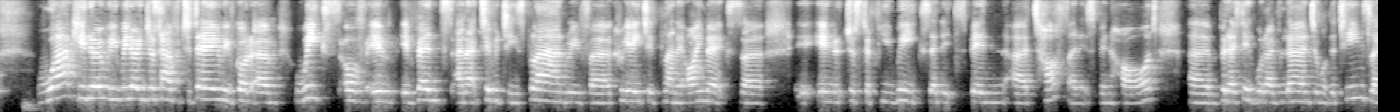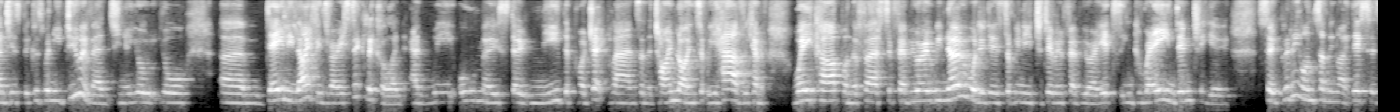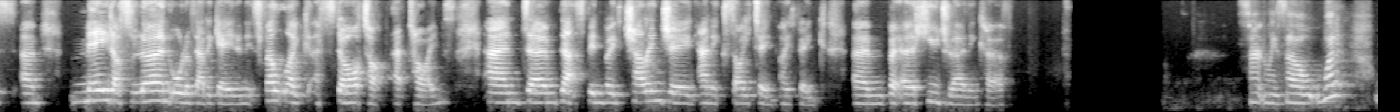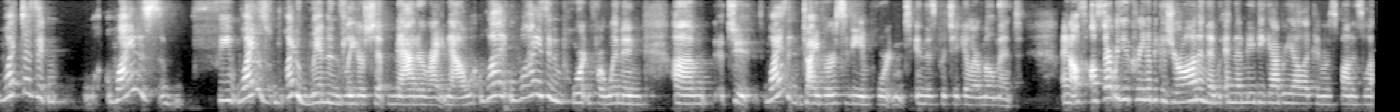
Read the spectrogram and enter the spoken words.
whack, you know, we, we don't just have today, we've got um, weeks of e events and activities planned. We've uh, created Planet IMEX uh, in just a few weeks and it's been uh, tough and it's been hard. Um, but I think what I've learned and what the team's learned is because when you do events, you know, your, your um, daily life is very cyclical and, and we almost don't need the project plans and the timelines that we have. We kind of wake up on the 1st of February. We know what it is that we need to do in February. It's ingrained into you. So putting on something like this has um, made us learn all of that again and it's felt like a startup at times and um, that's been both challenging and exciting I think um, but a huge learning curve. Certainly. So what what does it why does why does why do women's leadership matter right now? Why why is it important for women um, to why is it diversity important in this particular moment? And I'll, I'll start with you, Carina, because you're on, and then, and then maybe Gabriella can respond as well.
